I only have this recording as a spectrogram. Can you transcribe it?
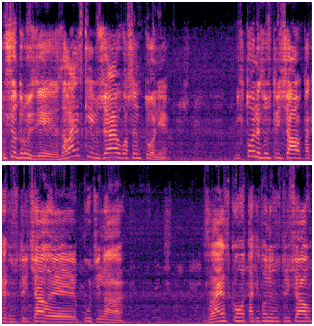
Ну що, друзі, Зеленський вже у Вашингтоні. Ніхто не зустрічав, так як зустрічали Путіна Зеленського, так ніхто не зустрічав.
